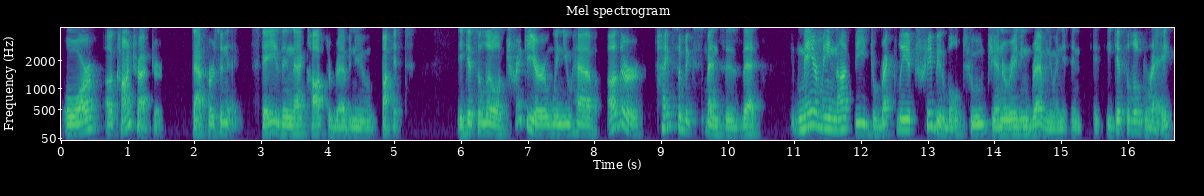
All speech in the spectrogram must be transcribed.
or a contractor, that person stays in that cost of revenue bucket. It gets a little trickier when you have other types of expenses that may or may not be directly attributable to generating revenue, and, and it, it gets a little gray.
